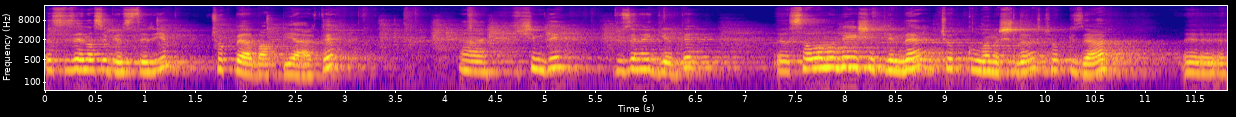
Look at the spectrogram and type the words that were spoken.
ve size nasıl göstereyim. Çok berbat bir yerdi. Şimdi düzene girdi. Ee, salonu L şeklinde çok kullanışlı, çok güzel. Ee,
